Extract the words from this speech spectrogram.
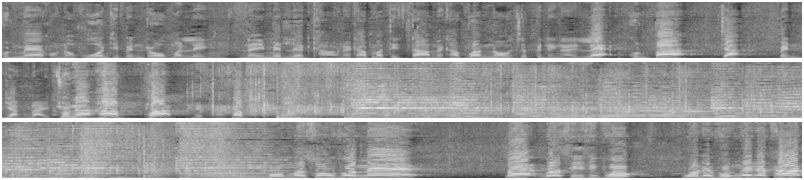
คุณแม่ของน้องอ้วนที่เป็นโรคมะเร็งในเม็ดเลือดขาวนะครับมาติดตามนะครับว่าน้องจะเป็นยังไง และคุณป้าจะเป็นอย่างไรช่วงหน้าห้ามพลาดเด็ดขาดครับ ผมมาสู้เพื่อแม่ แปะเบอร์ 46โหวตให้ผมเลยนะครับ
